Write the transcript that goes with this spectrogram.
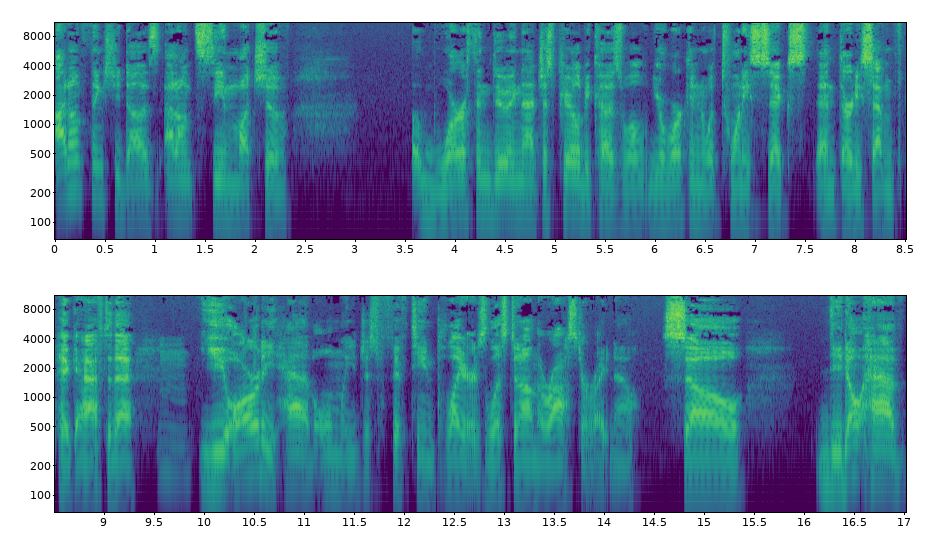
I don't think she does. I don't see much of worth in doing that just purely because well you're working with 26th and 37th pick after that mm. you already have only just 15 players listed on the roster right now so you don't have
